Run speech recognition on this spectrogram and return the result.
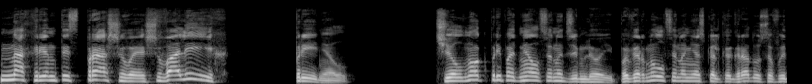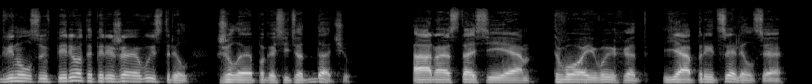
«Нахрен ты спрашиваешь? Вали их!» «Принял». Челнок приподнялся над землей, повернулся на несколько градусов и двинулся вперед, опережая выстрел, желая погасить отдачу. «Анастасия, твой выход. Я прицелился».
